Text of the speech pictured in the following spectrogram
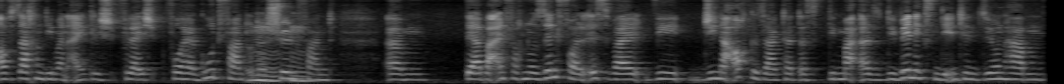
auf Sachen, die man eigentlich vielleicht vorher gut fand oder mhm. schön mhm. fand. Ähm, der aber einfach nur sinnvoll ist, weil, wie Gina auch gesagt hat, dass die, also die wenigsten die Intention haben,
